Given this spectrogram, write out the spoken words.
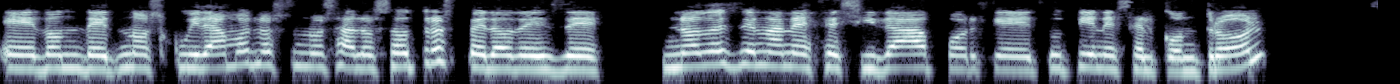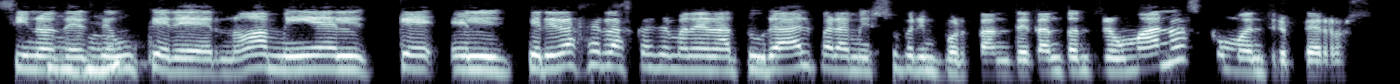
eh, donde nos cuidamos los unos a los otros, pero desde, no desde una necesidad porque tú tienes el control, sino desde un querer, ¿no? A mí el, que, el querer hacer las cosas de manera natural para mí es súper importante, tanto entre humanos como entre perros.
